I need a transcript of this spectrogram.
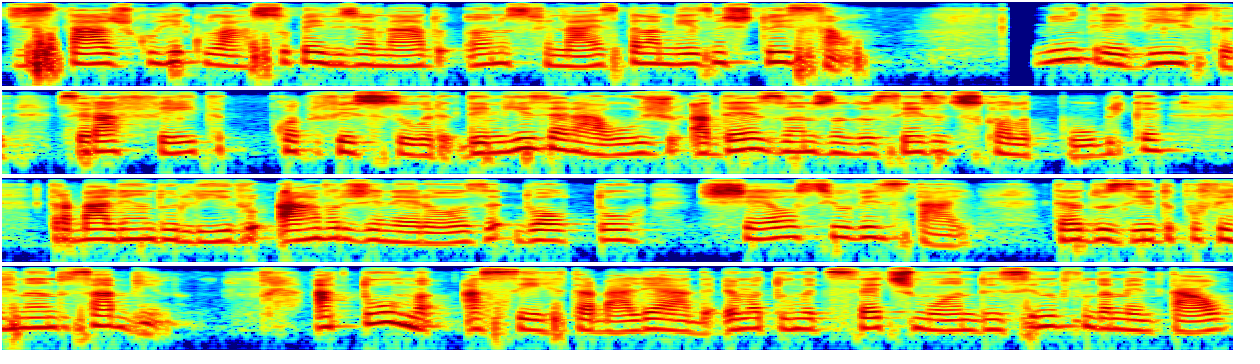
de estágio curricular supervisionado anos finais pela mesma instituição. Minha entrevista será feita com a professora Denise Araújo, há 10 anos na docência de escola pública, trabalhando o livro Árvore Generosa, do autor Shel Silverstein, traduzido por Fernando Sabino. A turma a ser trabalhada é uma turma de sétimo ano do ensino fundamental,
